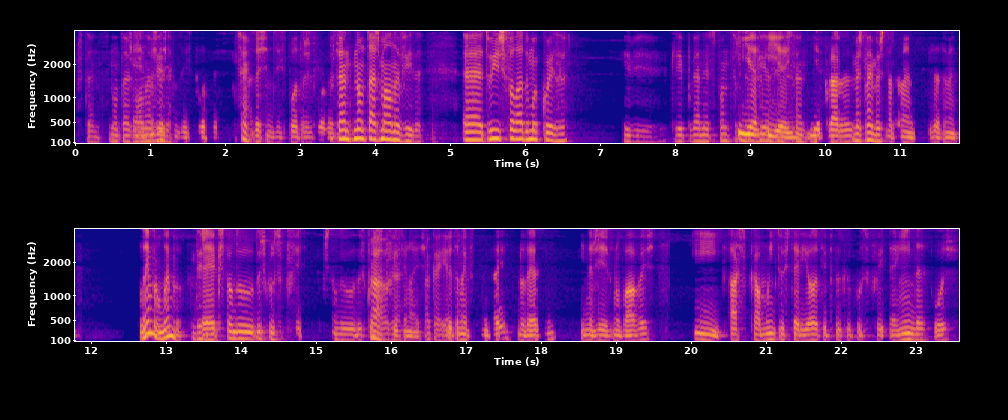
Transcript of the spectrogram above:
Portanto, não estás É, mal na mas vida. deixamos isso para outras, para Sim. Mas deixamos isso para outras. Portanto, não estás mal na vida. Ah, tu ias falar de uma coisa. E queria pegar nesse ponto, de certeza Ia, que ia ser ia, interessante. ia pegar. Mas lembras-te? Exatamente, exatamente. Lembro-me, lembro. Diz-me. É a questão do- dos cursos, profi- a questão do- dos cursos Ah, ok. profissionais. Ok, yeah. Eu também perguntei no décimo, energias renováveis, e acho que há muito o estereótipo de que o curso, ainda hoje,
